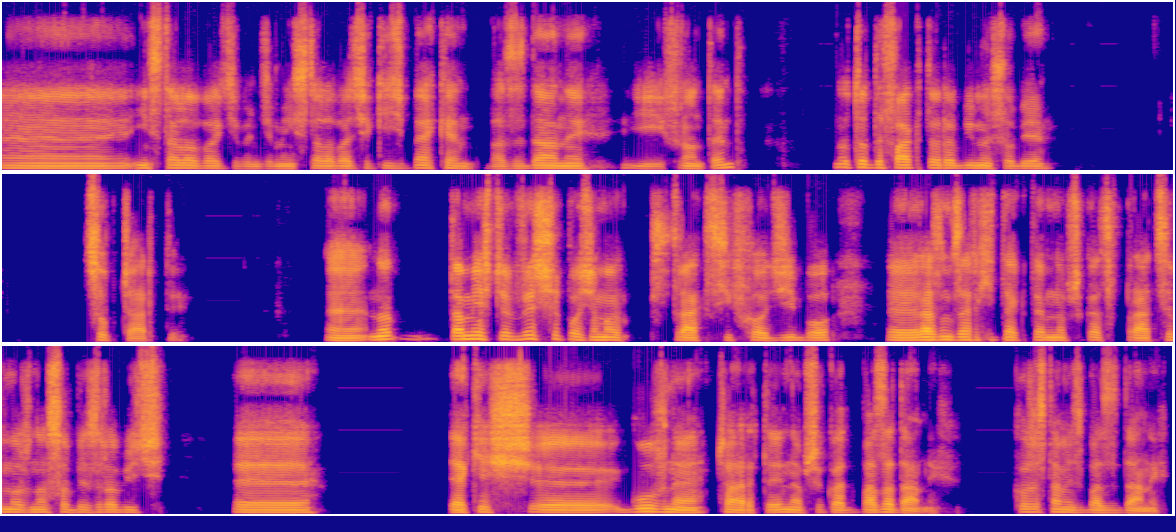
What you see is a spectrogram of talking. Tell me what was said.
e, instalować, gdzie będziemy instalować jakiś backend, bazy danych i frontend, no to de facto robimy sobie subcharty. E, no, tam jeszcze wyższy poziom abstrakcji wchodzi, bo e, razem z architektem, na przykład w pracy, można sobie zrobić jakieś e, główne czarty, na przykład baza danych. Korzystamy z bazy danych.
